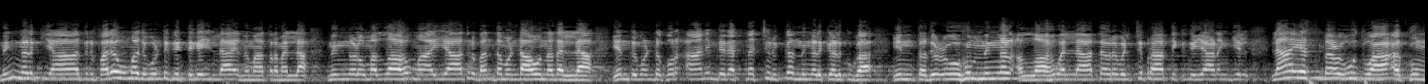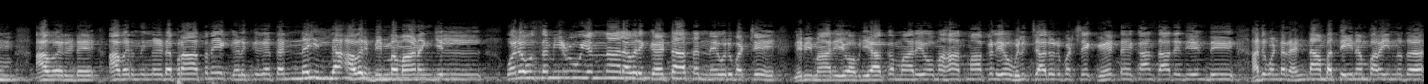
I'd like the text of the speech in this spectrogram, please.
നിങ്ങൾക്ക് യാതൊരു ഫലവും അതുകൊണ്ട് കിട്ടുകയില്ല എന്ന് മാത്രമല്ല നിങ്ങളും അള്ളാഹുമായി യാതൊരു ബന്ധമുണ്ടാവുന്നതല്ല. എന്തുകൊണ്ട് ഖുർആാനിന്റെ രത്നച്ചുരുക്കം നിങ്ങൾ കേൾക്കുക? ഇൻ തദ്ഉഹും നിങ്ങൾ അള്ളാഹു അല്ലാത്തവരെ വിളിച്ച് പ്രാർത്ഥിക്കുകയാണെങ്കിൽ ദുആഅക്കും അവരുടെ അവർ നിങ്ങളുടെ പ്രാർത്ഥനയെ കേൾക്കുക തന്നെയില്ല അവർ ബിംബമാണെങ്കിൽ എന്നാൽ അവർ കേട്ടാൽ തന്നെ ഒരു പക്ഷേ നബിമാരെയോ ഔലിയാക്കന്മാരെയോ മഹാത്മാക്കളെയോ വിളിച്ചാൽ ഒരു പക്ഷേ കേട്ടേക്കാൻ സാധ്യതയുണ്ട്. അതുകൊണ്ട് രണ്ടാമത്തെ ഇനം പറയുന്നത്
